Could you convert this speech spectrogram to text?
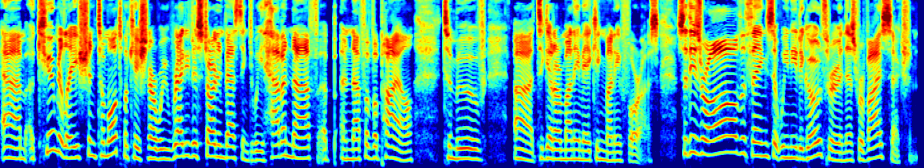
um, accumulation to multiplication? Are we ready to start investing? Do we have enough uh, enough of a pile to move uh, to get our money making money for us? So these are all the things that we need to go through in this revised section.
